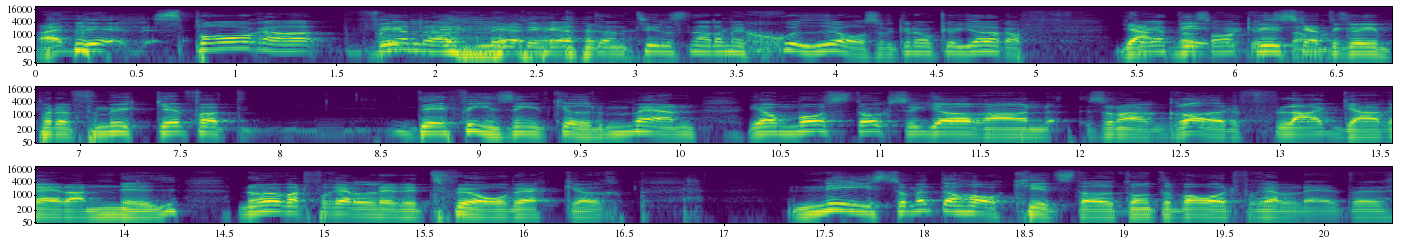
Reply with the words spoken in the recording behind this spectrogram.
Nej, det, Spara föräldraledigheten tills när de är sju år så du kan åka och göra Ja, feta vi, saker vi ska inte gå in på det för mycket för att det finns inget kul. Men jag måste också göra en sån här röd flagga redan nu. Nu har jag varit föräldraledig i två veckor. Ni som inte har kids där ute och inte varit föräldraledig. Det,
